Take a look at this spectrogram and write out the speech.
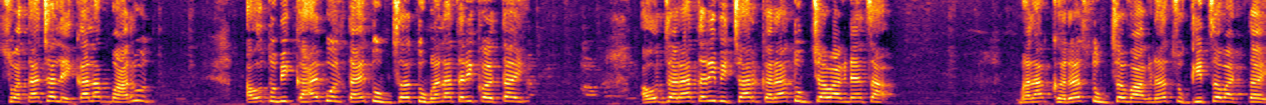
स्वतःच्या लेकाला मारून. अहो तुम्ही काय बोलताय? तुमचं तुम्हाला तरी कळतंय. अहो जरा तरी विचार करा तुमच्या वागण्याचा. मला खरंच तुमचं वागणं चुकीचं वाटतंय.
